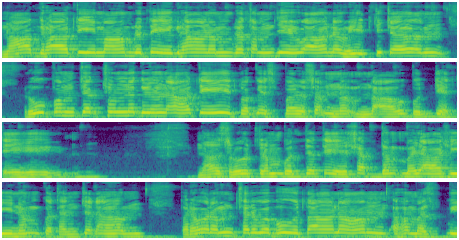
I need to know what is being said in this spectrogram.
नाघ्राति मामृते घ्राणम रथम जिह्वा नीति च रूपम चक्षुन्न गृहणाते त्वक स्पर्शम नावबुध्यते न श्रोत्र बुध्यते, शब्द मयाहीनम कथंचन परवरम सर्वभूतानाम अहमस्मी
